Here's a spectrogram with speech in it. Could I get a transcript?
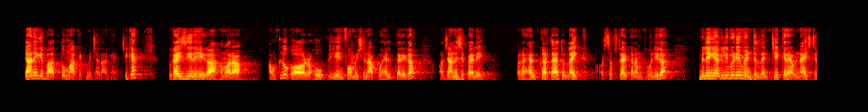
जाने के बाद तो मार्केट में चला गया, ठीक है? तो गाइज़ ये रहेगा हमारा आउटलुक और होप ये इन्फॉर्मेशन आपको हेल्प करेगा। और जाने से पहले अगर हेल्प करता है तो लाइक और सब्सक्राइब करना मत भूलिएगा। मिलेंगे अगली वीडियो में। Take care have nice day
